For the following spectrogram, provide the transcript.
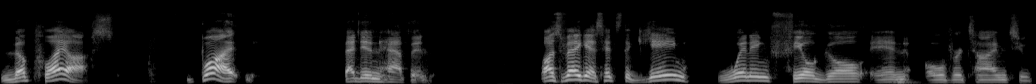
the playoffs. But that didn't happen. Las Vegas hits the game winning field goal in overtime to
